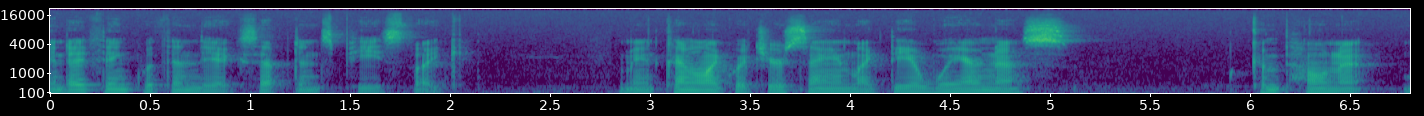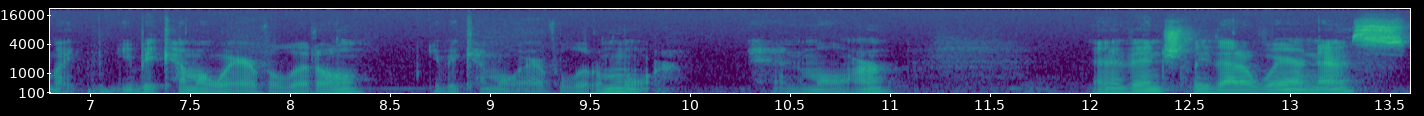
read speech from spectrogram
And I think within the acceptance piece, like, I mean, kind of like what you're saying, like the awareness component. Like you become aware of a little, you become aware of a little more and more. And eventually that awareness,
